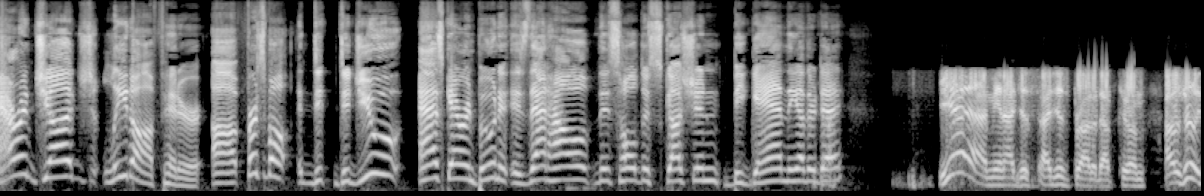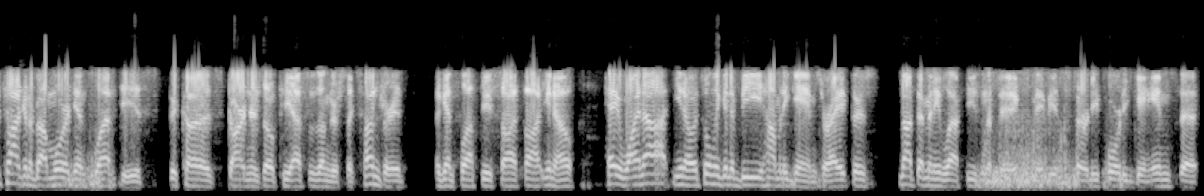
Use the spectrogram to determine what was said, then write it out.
Aaron Judge, leadoff hitter. Uh, first of all, did, did you ask Aaron Boone. Is that how this whole discussion began the other day? Yeah, I mean, I just I just brought it up to him. I was really talking about more against lefties because Gardner's OPS was under 600 against lefties. So I thought, you know, hey, why not? You know, it's only going to be how many games, right? There's not that many lefties in the bigs. Maybe it's 30, 40 games that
